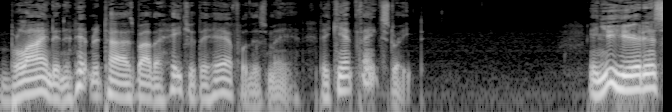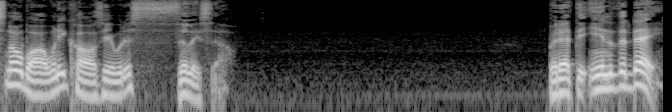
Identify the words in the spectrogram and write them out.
blinded and hypnotized by the hatred they have for this man. They can't think straight. And you hear it in Snowball when he calls here with his silly self. But at the end of the day,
